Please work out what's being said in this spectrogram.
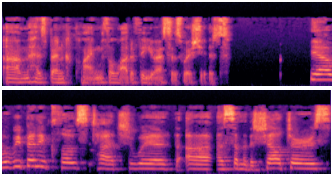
um, has been complying with a lot of the U.S.'s wishes. Yeah, well, we've been in close touch with uh, some of the shelters,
